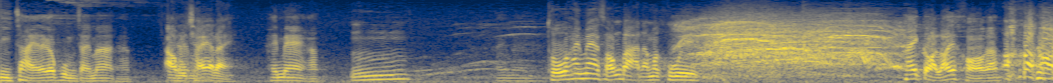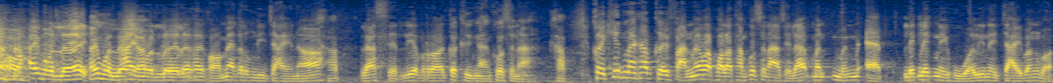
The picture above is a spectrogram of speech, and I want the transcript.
ดีใจแล้วก็ภูมิใจมากครับเอาไปใช้อะไร ให้แม่ครับ อืมให้แม่ โทรให้แม่สองบาทเอามาคุยให้ก่อนแล้วให้ขอครับ ให้หมดเลยให้หมดเลยให้หมดเลยครับแล้วค่อยขอแม่ก็ต้องดีใจเนาะครับแล้วเสร็จเรียบร้อยก็คืองานโฆษณาครับเคยคิดไหมครับ เคยฝันไหมว่าพอเราทำโฆษณาเสร็จแล้วมันเหมือนแอบเล็ก ๆ ในหัวหรือในใจบ้างบอก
